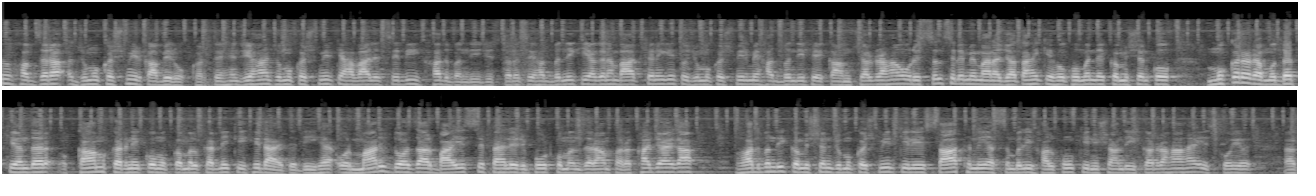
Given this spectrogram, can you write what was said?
अब जरा जम्मू कश्मीर का भी रुख करते हैं। जी हाँ जम्मू कश्मीर के हवाले से भी हदबंदी, जिस तरह से हदबंदी की अगर हम बात करेंगे तो जम्मू कश्मीर में हदबंदी पे काम चल रहा है और इस सिलसिले में माना जाता है कि हुकूमत ने कमीशन को मुकर मुद्दत के अंदर काम करने को मुकम्मल करने की हिदायत दी है और मार्च 2022 से पहले रिपोर्ट को मंजराम पर रखा जाएगा। हदबंदी कमीशन जम्मू कश्मीर के लिए सात नए असम्बली हलकों की निशानदेही कर रहा है। इसको ये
